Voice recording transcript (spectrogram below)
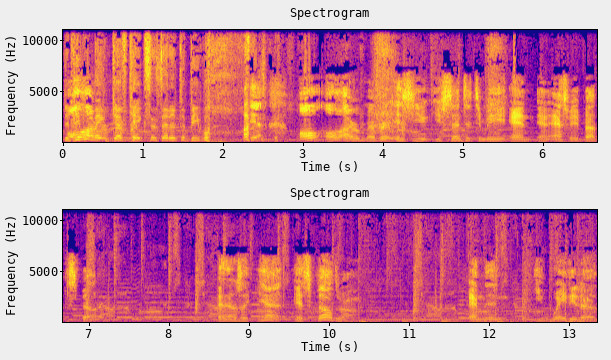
do All people I make remember- cakes and send it to people yeah. All all I remember is you you sent it to me and and asked me about the spelling, and I was like, yeah, it's spelled wrong. And then you waited a,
